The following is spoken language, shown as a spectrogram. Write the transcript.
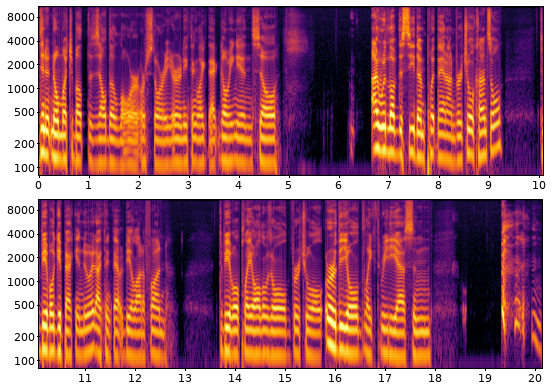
didn't know much about the Zelda lore or story or anything like that going in. So I would love to see them put that on virtual console to be able to get back into it. I think that would be a lot of fun to be able to play all those old virtual or the old like 3DS and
